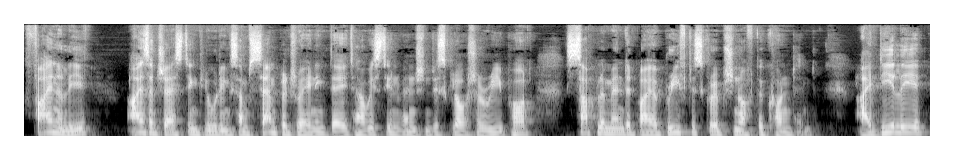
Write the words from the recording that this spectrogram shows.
Finally, I suggest including some sample training data with the invention disclosure report, supplemented by a brief description of the content. Ideally,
